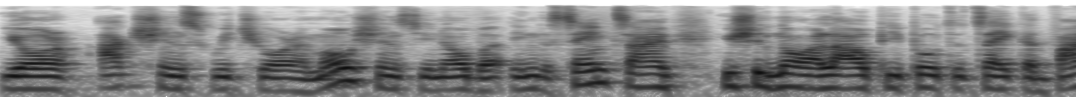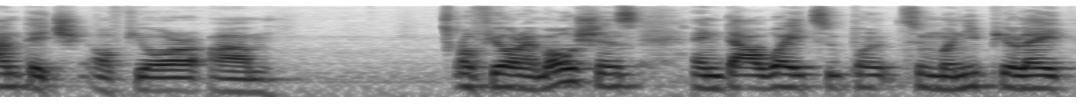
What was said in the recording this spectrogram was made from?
your actions with your emotions, you know, but in the same time, you should not allow people to take advantage of your um, of your emotions and that way to to manipulate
